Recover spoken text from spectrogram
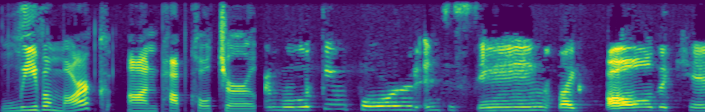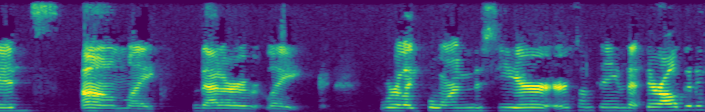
leave a mark on pop culture? I'm looking forward into seeing like all the kids um like that are like were like born this year or something that they're all gonna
